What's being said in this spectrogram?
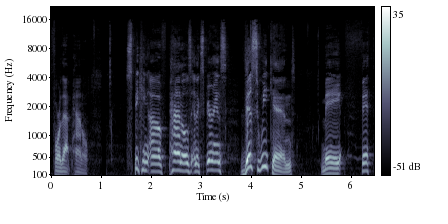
for that panel. Speaking of panels and experience, this weekend, May 5th,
